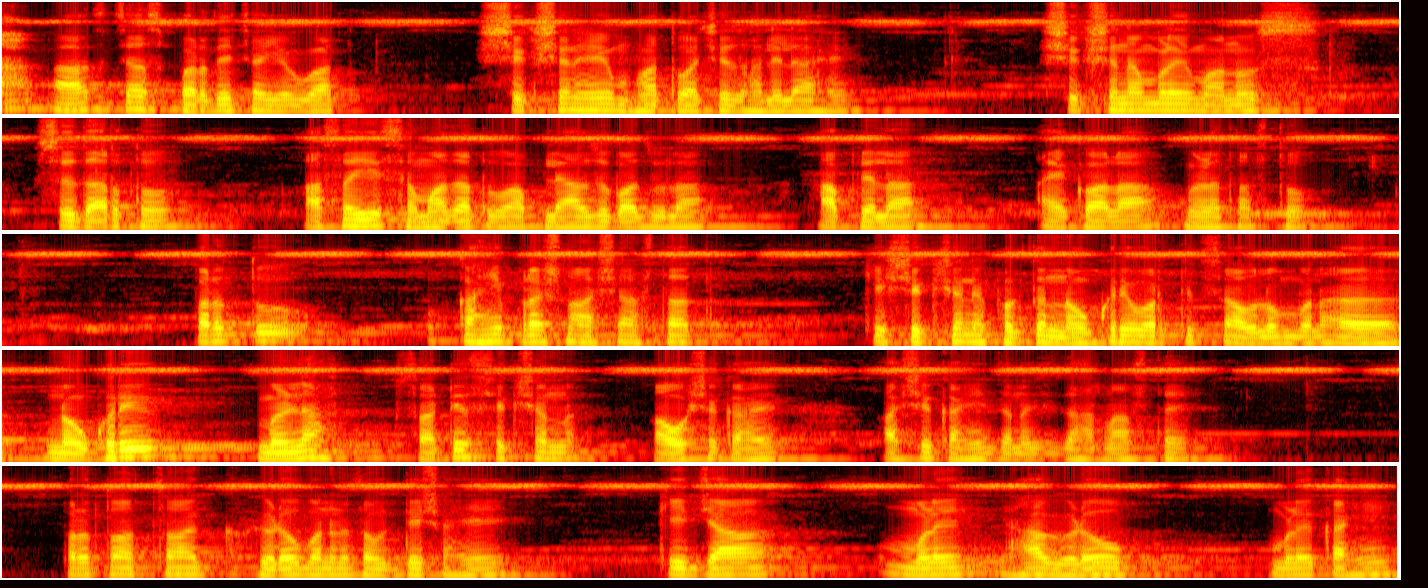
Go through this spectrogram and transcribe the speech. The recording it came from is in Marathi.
आजच्या स्पर्धेच्या युगात शिक्षण हे महत्त्वाचे झालेले आहे. शिक्षणामुळे माणूस सुधारतो असंही समाजात व आपल्या आजूबाजूला आपल्याला ऐकायला मिळत असतो. परंतु काही प्रश्न असे असतात की शिक्षण हे फक्त नोकरीवरतीच अवलंबून नोकरी मिळण्यासाठीच शिक्षण आवश्यक आहे अशी काही जणांची धारणा असते. परंतु आजचा एक व्हिडिओ बनवण्याचा उद्देश आहे की ज्यामुळे ह्या व्हिडिओमुळे काही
